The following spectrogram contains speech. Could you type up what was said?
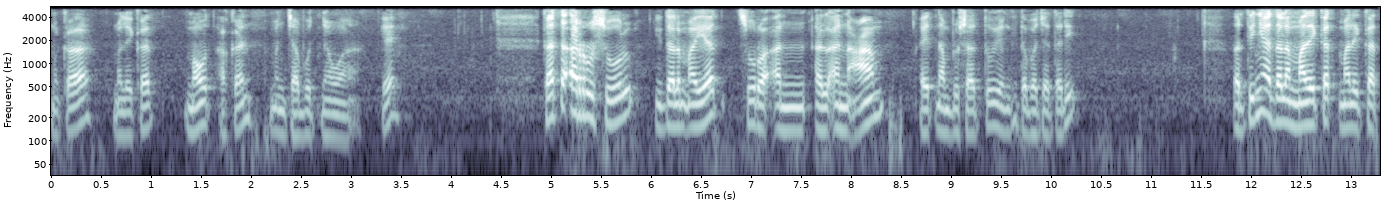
maka malaikat maut akan mencabut nyawa. Okay? Kata Ar-Rusul di dalam ayat surah Al-An'am ayat 61 yang kita baca tadi. Artinya adalah malaikat-malaikat.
